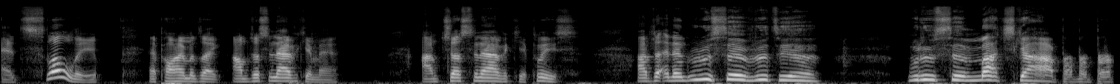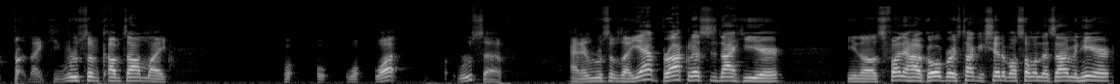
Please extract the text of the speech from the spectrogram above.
and slowly. And Paul Heyman's like, I'm just an advocate, man. I'm just an advocate, please. I'm just, and then Rusev Rutia. Rusev Machka. Like, Rusev comes out, I'm like, what? What? Rusev? And then Rusev's like, yeah, Brock Lesnar's not here. You know, it's funny how Goldberg's talking shit about someone that's not even here.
